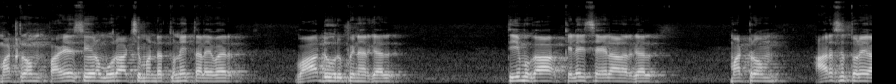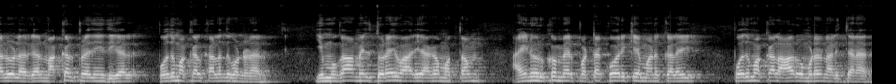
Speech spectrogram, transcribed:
மற்றும் பழையசீவரம் ஊராட்சி மன்ற துணைத் தலைவர் வார்டு உறுப்பினர்கள் திமுக கிளை செயலாளர்கள் மற்றும் அரசு துறை அலுவலர்கள் மக்கள் பிரதிநிதிகள் பொதுமக்கள் கலந்து கொண்டனர். இம்முகாமில் துறை வாரியாக மொத்தம் ஐநூறுக்கும் மேற்பட்ட கோரிக்கை மனுக்களை பொதுமக்கள் ஆர்வமுடன் அளித்தனர்.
